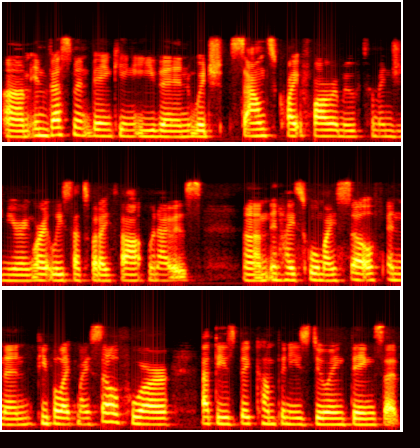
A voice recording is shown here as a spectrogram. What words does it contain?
Um, investment banking, even, which sounds quite far removed from engineering, or at least that's what I thought when I was um, in high school myself, and then people like myself who are at these big companies doing things that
